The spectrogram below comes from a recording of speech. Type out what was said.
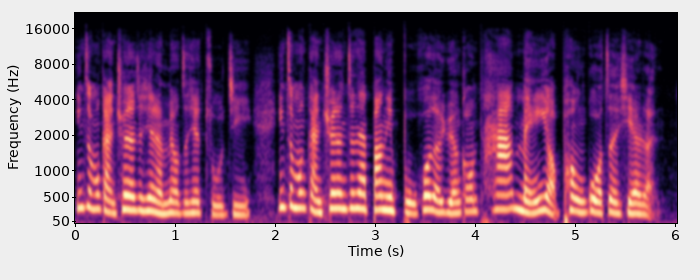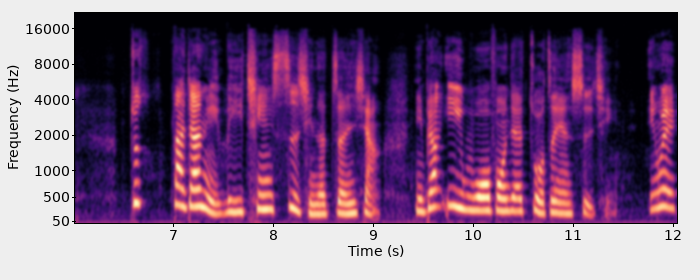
你怎么敢确认这些人没有这些足迹？你怎么敢确认正在帮你补货的员工他没有碰过这些人？就大家你厘清事情的真相，你不要一窝蜂在做这件事情，因为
